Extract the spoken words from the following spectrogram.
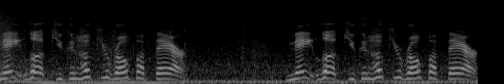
Nate, look, you can hook your rope up there. Nate, look, you can hook your rope up there.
